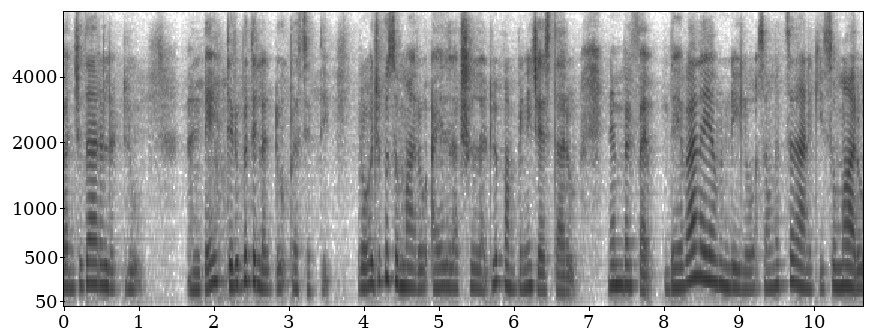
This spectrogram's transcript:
పంచదార లడ్లు అంటే తిరుపతి లడ్డు ప్రసిద్ధి. రోజుకు సుమారు ఐదు లక్షల లడ్లు పంపిణీ చేస్తారు. Number five. దేవాలయ హుండీలో సంవత్సరానికి సుమారు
